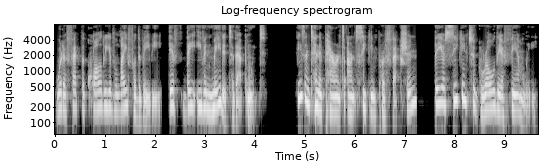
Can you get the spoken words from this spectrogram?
would affect the quality of life for the baby if they even made it to that point. These intended parents aren't seeking perfection. They are seeking to grow their family.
